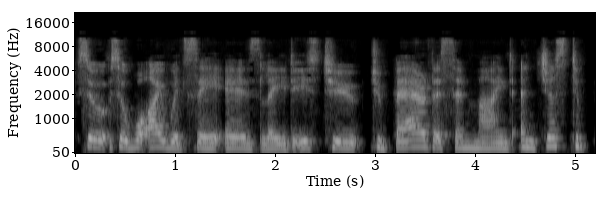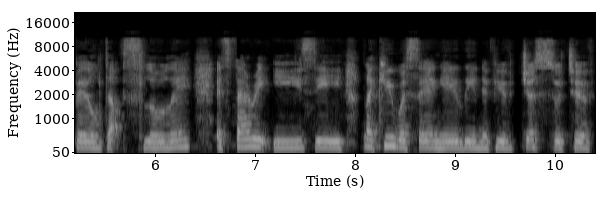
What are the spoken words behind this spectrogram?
so, so what I would say is, ladies, to, to bear this in mind and just to build up slowly. It's very easy. Like you were saying, Aileen, if you've just sort of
